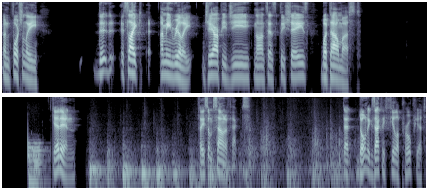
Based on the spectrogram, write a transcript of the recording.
Unfortunately, it's like I mean, really, JRPG nonsense cliches, but thou must. Get in. Play some sound effects. That don't exactly feel appropriate.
